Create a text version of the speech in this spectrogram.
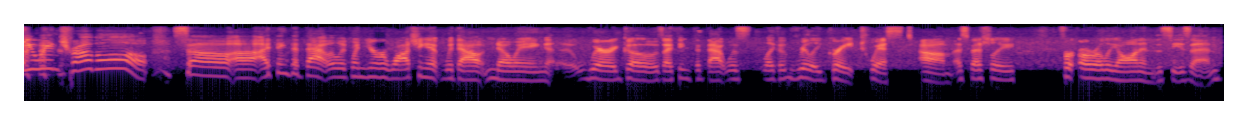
you in trouble. So uh, I think that that like when you're watching it without knowing where it goes, I think that that was like a really great twist, um, especially for early on in the season.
